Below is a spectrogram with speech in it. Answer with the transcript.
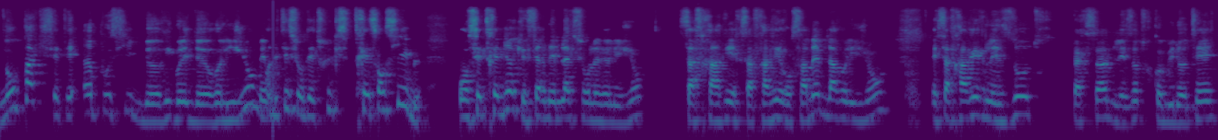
non pas que c'était impossible de rigoler de religion, mais on était sur des trucs très sensibles. On sait très bien que faire des blagues sur les religions, ça fera rire. Ça fera rire au sein même de la religion et ça fera rire les autres personnes, les autres communautés,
